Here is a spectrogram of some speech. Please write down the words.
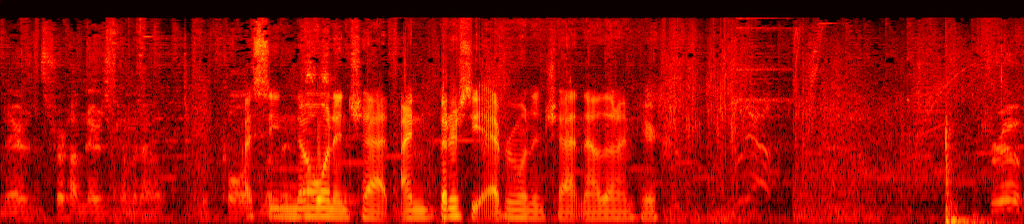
The Nairs, short hop Nairs coming out. With Cole I see limits. no one in chat. I better see everyone in chat now that I'm here. True.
